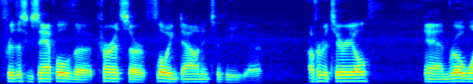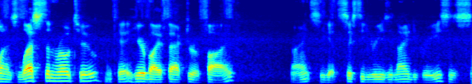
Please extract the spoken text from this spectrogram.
for this example, the currents are flowing down into the uh, upper material, and rho one is less than rho two. Okay, here by a factor of five. Right, so you get 60 degrees and 90 degrees is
